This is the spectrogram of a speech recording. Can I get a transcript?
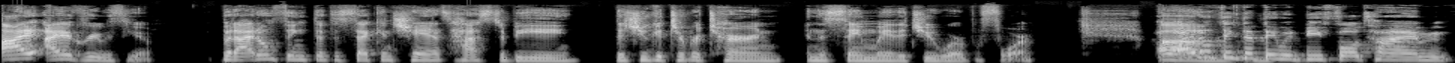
I, I agree with you, but I don't think that the second chance has to be that you get to return in the same way that you were before. Um, I don't think that they would be full time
